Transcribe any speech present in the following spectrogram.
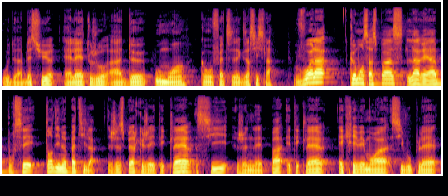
ou de la blessure, elle est toujours à 2 ou moins quand vous faites ces exercices-là. Voilà comment ça se passe la réhab pour ces tendinopathies-là. J'espère que j'ai été clair. Si je n'ai pas été clair, écrivez-moi s'il vous plaît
